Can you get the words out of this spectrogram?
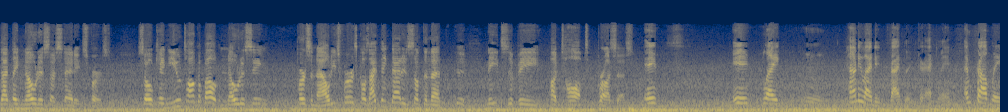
that they notice aesthetics first. So, can you talk about noticing personalities first? Because I think that is something that uh, needs to be a taught process. It's it's like hmm, how do I describe it correctly? I'm probably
